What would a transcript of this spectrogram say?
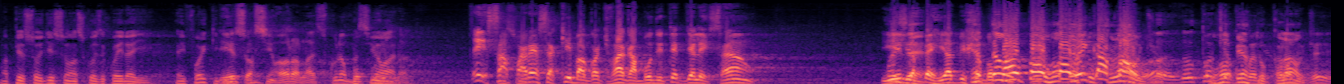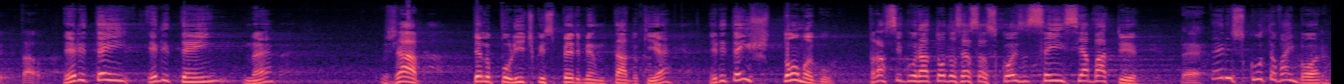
Uma pessoa disse umas coisas com ele aí. Quem foi que Isso, disse? a senhora lá, escura um pouco. senhora. Você só aparece aqui, bagote vagabundo, em tempo de eleição. E Pois ele é. aperreado me chamou. Então, Paulo, o Paulo, vem Roberto cá. Cláudio, Eu tô o Roberto Cláudio. tal. Ele tem, ele tem, né? Já pelo político experimentado que é, ele tem estômago para segurar todas essas coisas sem se abater. É. Ele escuta, vai embora.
